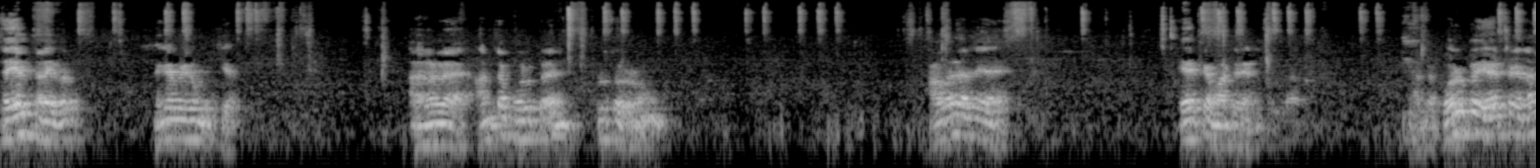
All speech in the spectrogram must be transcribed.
செயல் தலைவர் மிக மிக முக்கியம். அதனால அந்த பொறுப்பை கொடுத்துடணும். அவர் அதை ஏற்க மாட்டேன்னு சொல்றாரு. அந்த பொறுப்பை ஏற்றா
